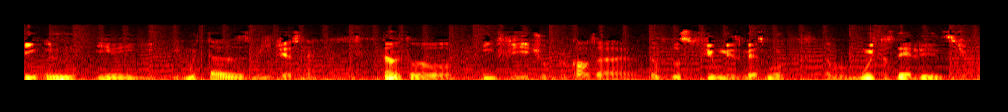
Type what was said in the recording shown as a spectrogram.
em, em- em- em muitas mídias, né? Tanto em vídeo, por causa tanto dos filmes mesmo, muitos deles, tipo,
